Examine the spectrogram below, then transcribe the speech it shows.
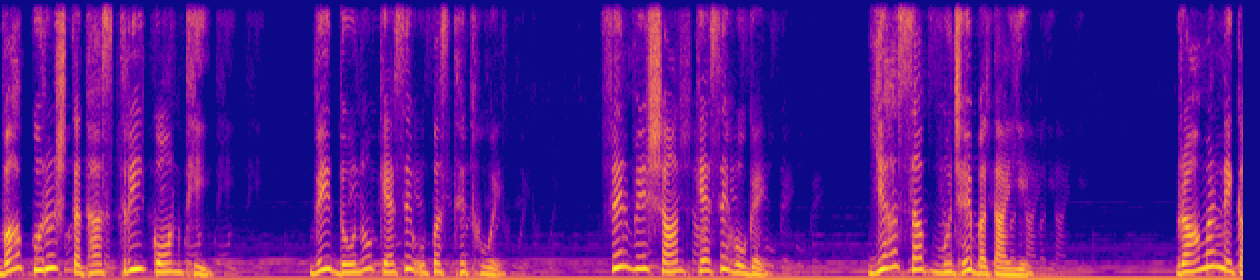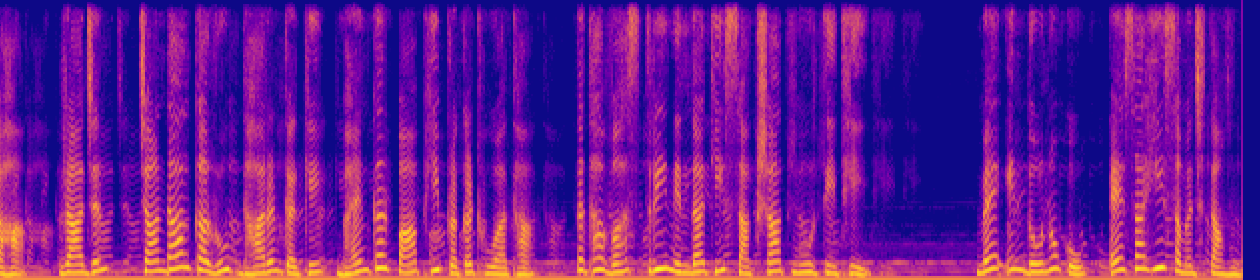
वह पुरुष तथा स्त्री कौन थी? वे दोनों कैसे उपस्थित हुए? फिर वे शांत कैसे हो गए? यह सब मुझे बताइए। ब्राह्मण ने कहा राजन चांडाल का रूप धारण करके भयंकर पाप ही प्रकट हुआ था, तथा वह स्त्री निंदा की साक्षात मूर्ति थी। मैं इन दोनों को ऐसा ही समझता हूँ।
